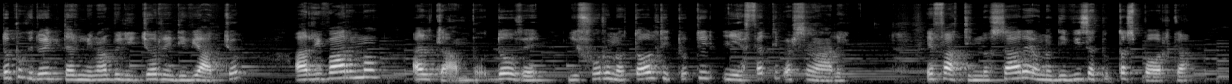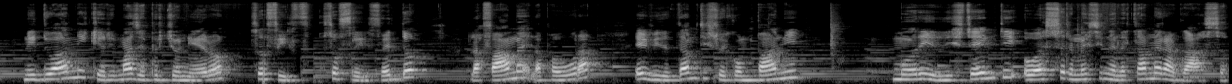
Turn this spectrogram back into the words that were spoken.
Dopo che due interminabili giorni di viaggio, arrivarono al campo, dove gli furono tolti tutti gli effetti personali e fatti indossare una divisa tutta sporca. Nei due anni che rimase prigioniero, soffrì soffrì il freddo, la fame, la paura e vide tanti suoi compagni morire di stenti o essere messi nelle camere a gas.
